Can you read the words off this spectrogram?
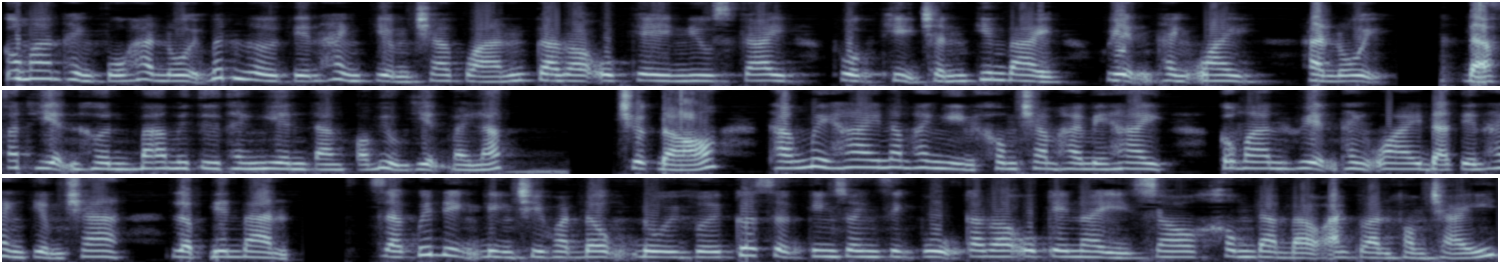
Công an thành phố Hà Nội bất ngờ tiến hành kiểm tra quán karaoke New Sky thuộc thị trấn Kim Bài, huyện Thanh Oai, Hà Nội, đã phát hiện hơn 34 thanh niên đang có biểu hiện bay lắc. Trước đó, tháng 12 năm 2022, Công an huyện Thanh Oai đã tiến hành kiểm tra, lập biên bản, ra quyết định đình chỉ hoạt động đối với cơ sở kinh doanh dịch vụ karaoke này do không đảm bảo an toàn phòng cháy,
